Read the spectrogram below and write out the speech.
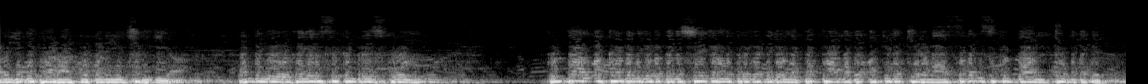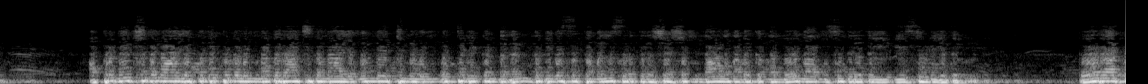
ഒരുപാട് യുവതാരാക്കൾ പണിയിച്ചിരിക്കുക. Panthalloor higher secondary school football അക്കാദമിയുടെ ധനശേഖരണത്തിന് വേണ്ടിയുള്ള പത്താമത് അഖില കേരള സെവൻസ് ഫുട്ബോൾ ടൂർണമെന്റിൽ അപ്രതീക്ഷിതമായ കുതിപ്പുകളും അപരാജിതമായ മുന്നേറ്റങ്ങളും ഒത്തിരി കണ്ട രണ്ട് ദിവസത്തെ മത്സരത്തിന് ശേഷം നാളെ നടക്കുന്ന മൂന്നാം സുദിനത്തിൽ ഈ സ്റ്റേഡിയത്തിൽ. പോരാട്ട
